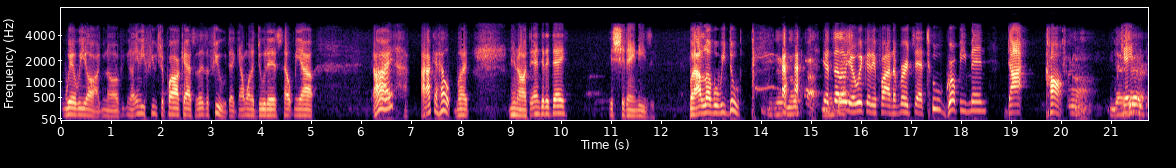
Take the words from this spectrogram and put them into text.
where we are. You know, if, you know any future podcasters. There's a few that I want to do this. Help me out. All right, I, I can help, but you know, at the end of the day, this shit ain't easy. But I love what we do. There's no doubt. yeah, No tell them doubt. yeah, where could they find the merch at twogrumpymen.com. Oh, uh, yes, Okay. sir.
